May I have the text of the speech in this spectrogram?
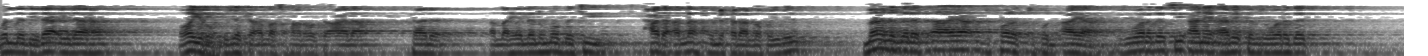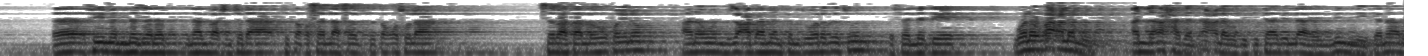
ወለذ ላ ኢላሃ غይሩ ብጀካ ኣላ ስብሓን ወተላ ካልእ ኣላ የለን እሞ በቲ ሓደ ኣላ እምሕል ኣለኹ ይብል ማ ነዘለት ኣያ ዝኾነት ትኹን ኣያ ዝወረደት ኣነ ኣበይ ከም ዝወረደት ፊ መን ነዘለት ምናልባሽ እንተ ትጠቕሰላ ሰብ ተጠቕሱላ ሰባት ኣለዉ ኮይኖም ኣነ እውን ብዛዕባ መን ከም ዝወረደት እውን እፈልጥ እየ ወለው ኣዕለሙ ኣነ ኣሓደ ኣዕለሙ ብክታብ ላ ምኒ ተናሉ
